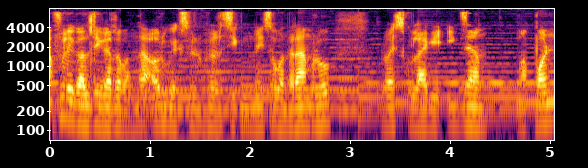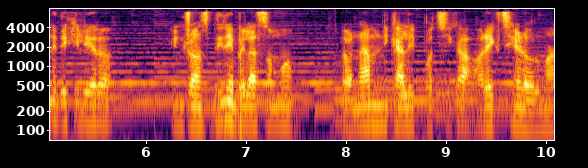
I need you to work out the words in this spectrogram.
आफूले गल्ती गरेर भन्दा अरूको एक्सपिरियन्सबाट सिक्नु नै सबभन्दा राम्रो र यसको लागि इक्जाममा पढ्नेदेखि लिएर इन्ट्रान्स दिने बेलासम्म र नाम निकाले पछिका हरेक क्षणहरूमा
